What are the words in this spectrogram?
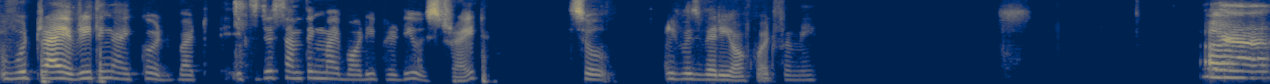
would try everything I could, but it's just something my body produced, right? So it was very awkward for me. Um, yeah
